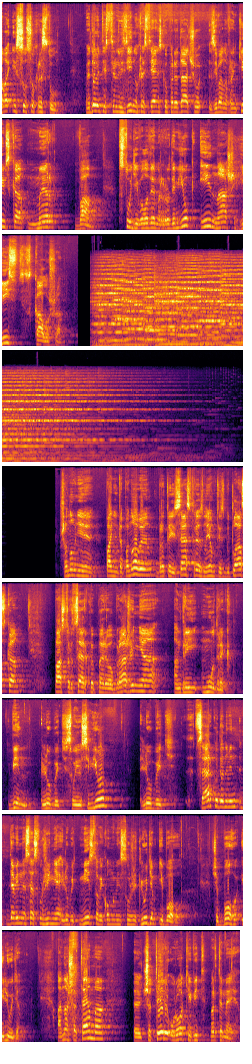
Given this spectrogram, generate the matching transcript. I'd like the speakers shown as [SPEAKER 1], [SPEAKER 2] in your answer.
[SPEAKER 1] Слава Ісусу Христу! Ви дивитесь телевізійну християнську передачу з Івано-Франківська Мир вам в студії Володимир Родим'юк і наш гість з Калуша. Шановні пані та панове, брати і сестри, знайомтесь, будь ласка, пастор церкви Переображення Андрій Мудрик. Він любить свою сім'ю, любить церкву, де він, де він несе служіння, і любить місто, в якому він служить людям і Богу, чи Богу і людям. А наша тема е, чотири уроки від Вартимея.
